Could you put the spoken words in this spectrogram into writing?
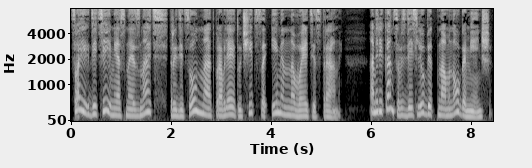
Своих детей местная знать традиционно отправляет учиться именно в эти страны. Американцев здесь любят намного меньше.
